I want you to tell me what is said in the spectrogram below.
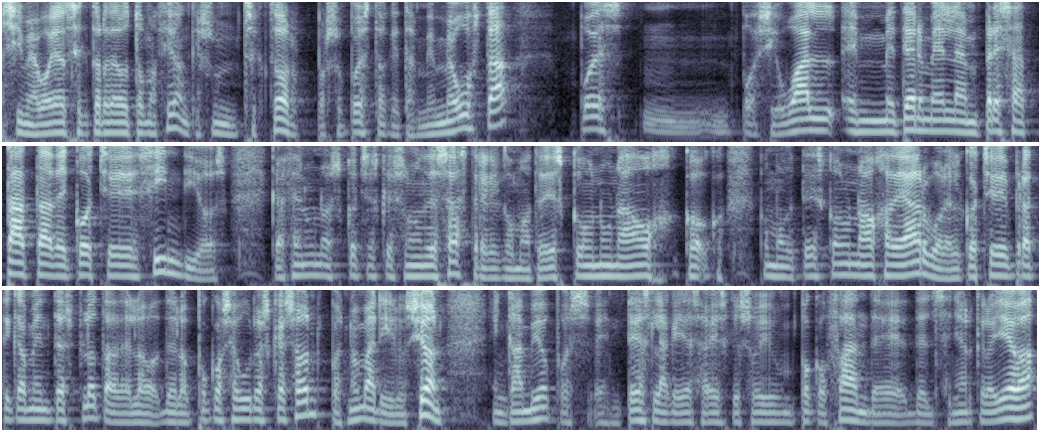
si me voy al sector de la automoción, que es un sector, por supuesto, que también me gusta, pues, mm, pues igual en meterme en la empresa Tata de coches indios, que hacen unos coches que son un desastre, que como te des con una hoja, como te des con una hoja de árbol, el coche prácticamente explota de lo, de poco seguros que son, pues no me haría ilusión. En cambio, pues en Tesla, que ya sabéis que soy un poco fan del señor que lo lleva,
